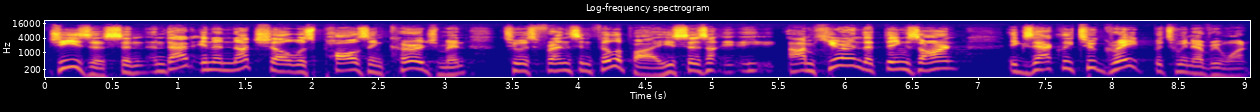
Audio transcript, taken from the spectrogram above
Jesus. And, and that, in a nutshell, was Paul's encouragement to his friends in Philippi. He says, I'm hearing that things aren't exactly too great between everyone.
